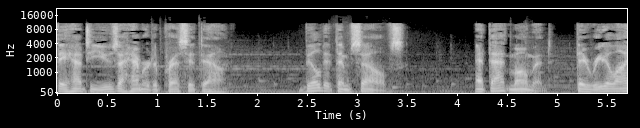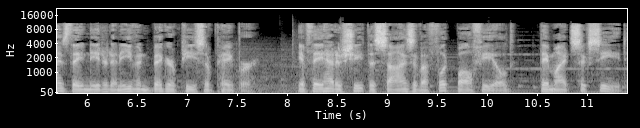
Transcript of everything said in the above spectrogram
they had to use a hammer to press it down. Build it themselves. At that moment, they realized they needed an even bigger piece of paper. If they had a sheet the size of a football field, they might succeed.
